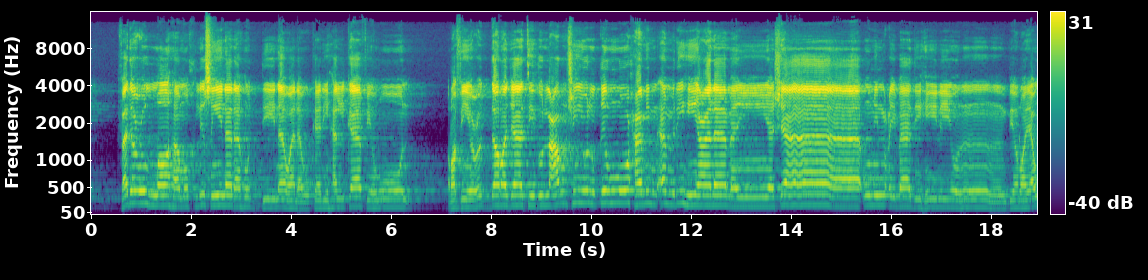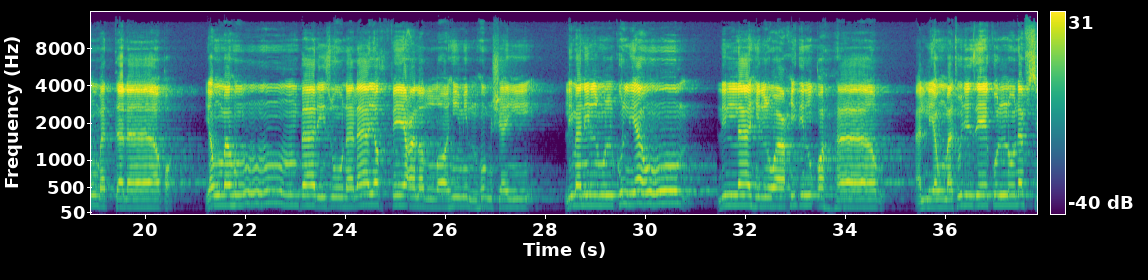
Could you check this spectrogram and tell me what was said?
فادعوا الله مخلصين له الدين ولو كره الكافرون. رفيع الدرجات ذو العرش يلقي الروح من أمره على من يشاء من عباده لينذر يوم التلاق. يوم هم بارزون لا يخفي على الله منهم شيء. لمن الملك اليوم لله الواحد القهار. اليوم تجزي كل نفس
